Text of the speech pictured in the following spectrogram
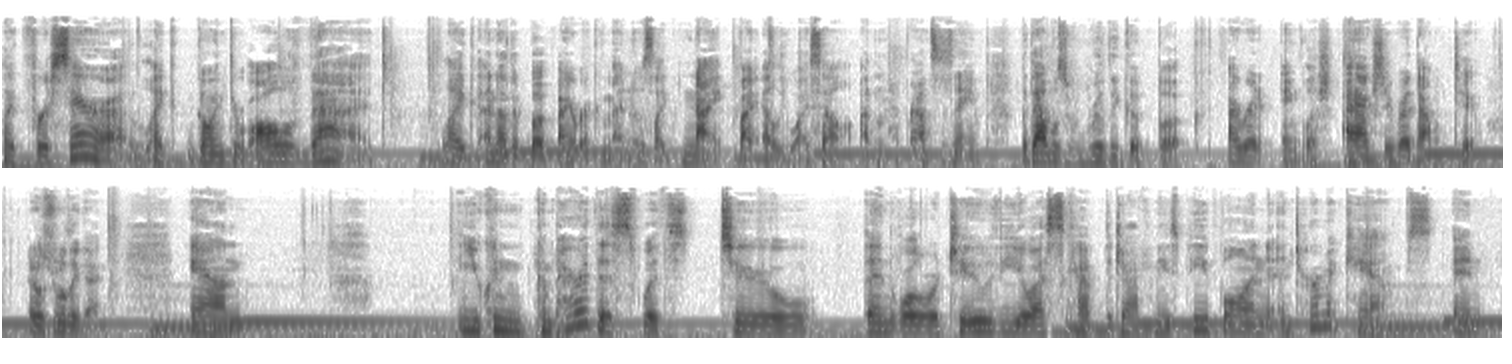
Like for Sarah, like going through all of that like another book I recommend was like Night by Elie Wiesel. I don't know pronounce his name, but that was a really good book. I read it in English. I actually read that one too. It was really good. And you can compare this with to in World War II, the U.S. kept the Japanese people in internment camps in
